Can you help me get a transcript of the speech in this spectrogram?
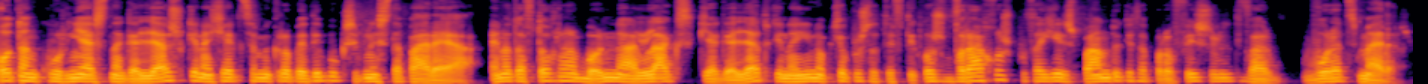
όταν κουρνιάσει στην αγκαλιά σου και να χαίρεται σαν μικρό παιδί που ξυπνήσει τα παρέα. Ενώ ταυτόχρονα μπορεί να αλλάξει και η αγκαλιά του και να γίνει ο πιο προστατευτικός βράχος που θα γύρει πάνω του και θα προφήσει όλη τη βαρβούρα της μέρας.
